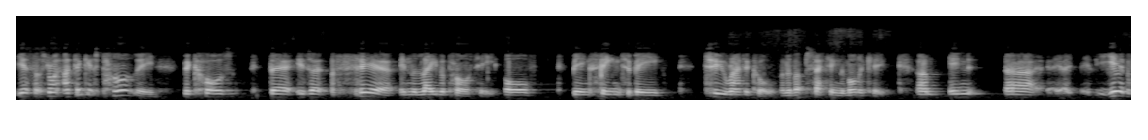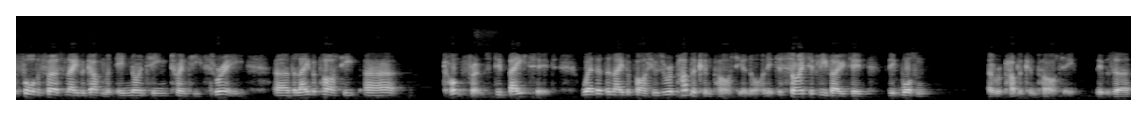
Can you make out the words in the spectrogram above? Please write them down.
Yes, that's right. I think it's partly because there is a, a fear in the Labour Party of being seen to be too radical and of upsetting the monarchy. Um, in uh, a year before the first Labour government in 1923, uh, the Labour Party uh, conference debated whether the Labour Party was a Republican Party or not, and it decisively voted that it wasn't a Republican Party. It was a,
